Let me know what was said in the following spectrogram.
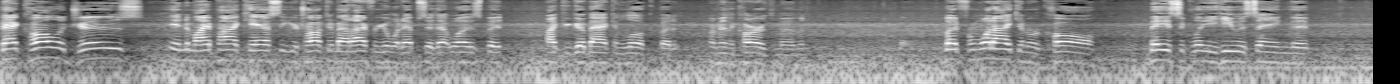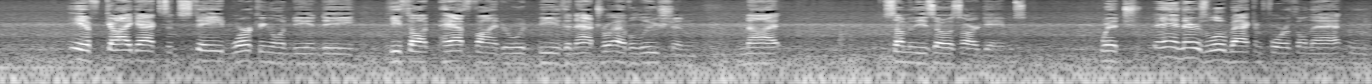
That call of Joe's into my podcast that you're talking about, I forget what episode that was, but I could go back and look, but I'm in the car at the moment. But from what I can recall, basically he was saying that if Gygax had stayed working on D&D, he thought Pathfinder would be the natural evolution, not some of these OSR games. Which, and there's a little back and forth on that. And,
